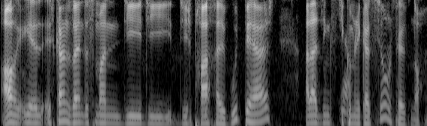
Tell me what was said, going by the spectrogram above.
Auch äh, es kann sein, dass man die, die, die Sprache gut beherrscht, allerdings die ja. Kommunikation fehlt noch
